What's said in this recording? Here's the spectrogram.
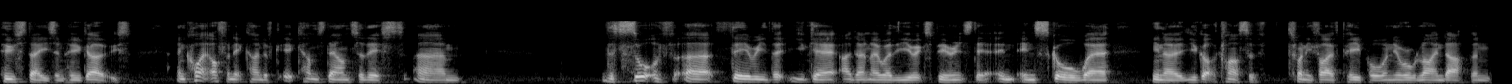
who stays and who goes. And quite often it kind of it comes down to this um, the sort of uh, theory that you get. I don't know whether you experienced it in, in school where you know you've got a class of 25 people and you're all lined up and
